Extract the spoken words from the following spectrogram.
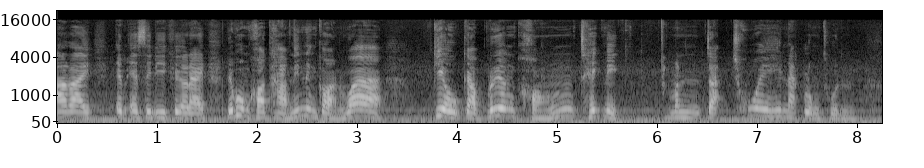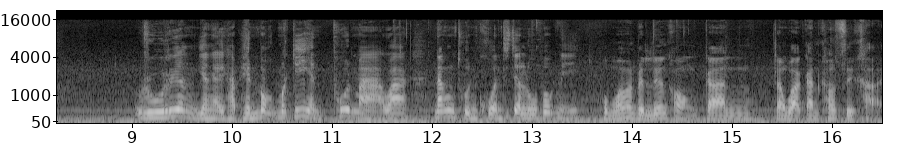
อะไร MACD คืออะไร เดี๋ยวผมขอถามนิดนึงก่อนว่า เกี่ยวกับเรื่องของเทคนิค มันจะช่วยให้นักลงทุน รู้เรื่องยังไงครับ เห็นบอกเมื่อกี้เห็นพูดมาว่านักลงทุนควรที่จะรู้พวกนี้ ผมว่ามันเป็นเรื่องของการจังหวะการเข้าซื้อขาย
